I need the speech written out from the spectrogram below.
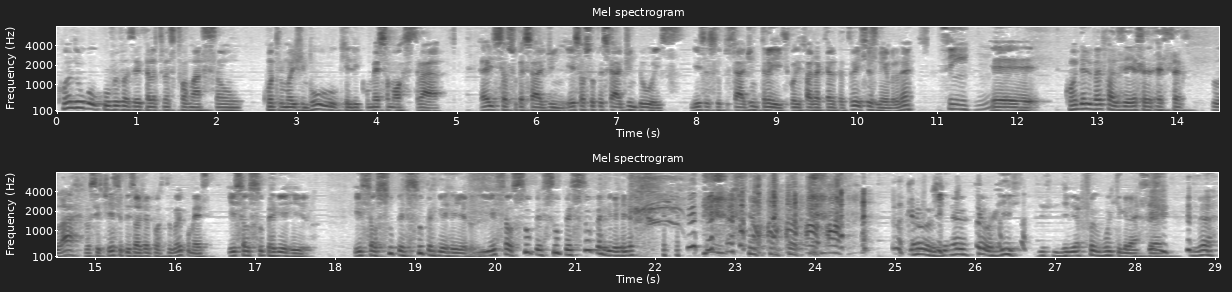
quando o Goku vai fazer aquela transformação contra o Majin Buu, que ele começa a mostrar esse é o Super Saiyajin, esse é o Super Saiyajin 2, esse é o Super Saiyajin 3, quando ele faz aquela da 3, vocês lembram, né? Sim. É, quando ele vai fazer essa, essa lá, você tinha esse episódio em português e começa, esse é o Super Guerreiro, esse é o Super Super Guerreiro, e esse é o Super Super Super Guerreiro. eu, eu, eu ri desse dia, foi muito engraçado. Né?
